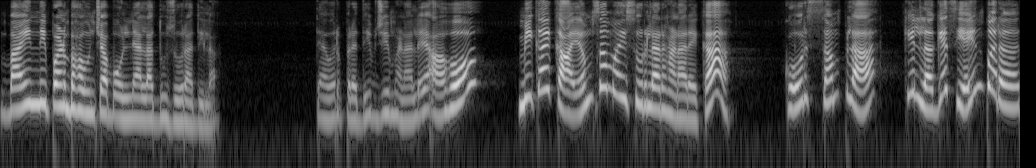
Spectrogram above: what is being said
बाईंनी पण भाऊंच्या बोलण्याला दुजोरा दिला. त्यावर प्रदीपजी म्हणाले आहो मी काय कायमचं म्हैसूरला राहणार आहे का? कोर्स संपला की लगेच येईन परत?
